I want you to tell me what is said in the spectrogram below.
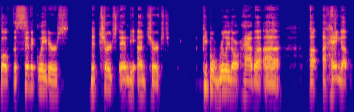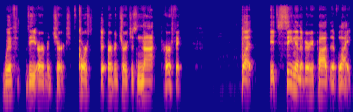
both the civic leaders, the church and the unchurched. People really don't have a, a, a hang up with the urban church. Of course, the urban church is not perfect, but it's seen in a very positive light,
